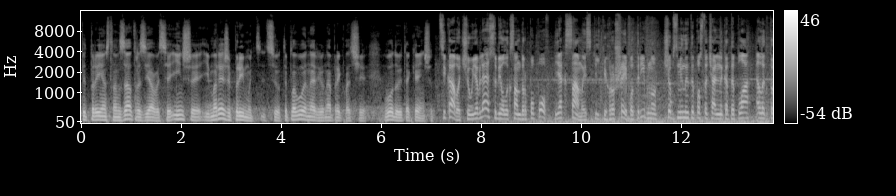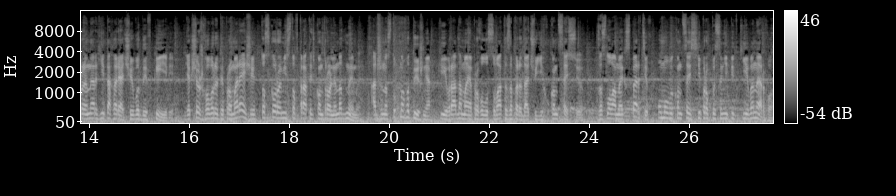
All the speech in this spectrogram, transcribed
підприємствам, завтра з'явиться інше, і мережі приймуть цю теплову енергію, наприклад, чи воду і таке інше. Цікаво, чи уявляє собі Олександр Попов, як саме і скільки грошей потрібно, щоб змінити постачальника тепла, електроенергії та гарячої води в Києві. Якщо ж говорити про мережі, то скоро місто втратить контроль над ними. Адже наступного тижня Київрада має проголосувати за передачу їх у концесію. За словами експертів, умови концесії прописані під Київенерго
